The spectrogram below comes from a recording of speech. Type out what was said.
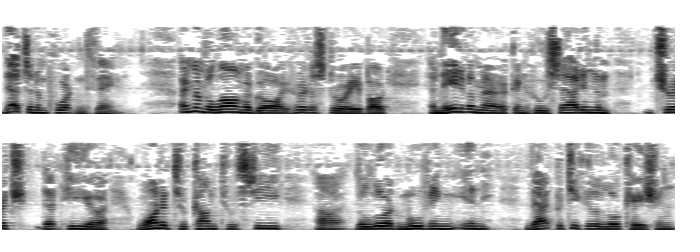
That's an important thing. I remember long ago I heard a story about a Native American who sat in the church that he uh, wanted to come to see uh, the Lord moving in that particular location.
